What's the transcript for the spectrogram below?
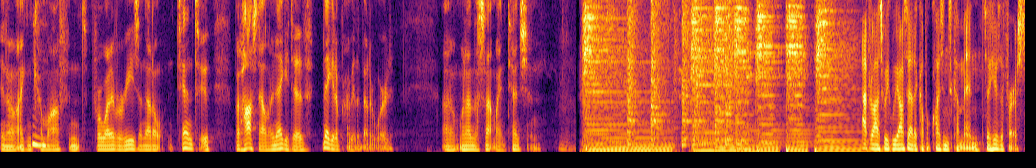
you know I can come off, and for whatever reason, I don't intend to, but hostile or negative, negative probably the better word, uh, when I'm, that's not my intention. After last week, we also had a couple questions come in. So here's the first.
